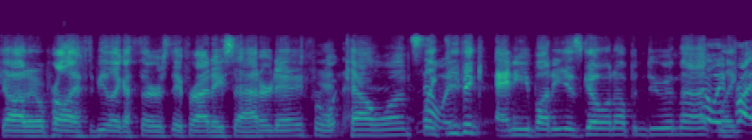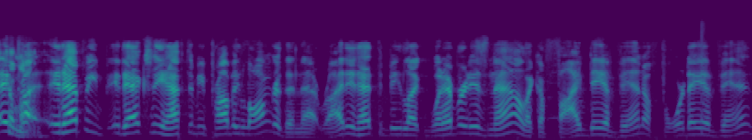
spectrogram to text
God, it'll probably have to be like a Thursday, Friday, Saturday for what And- Cal wants. no, Like, do you it- think anybody is going up and doing that? No, it, like, pro- come pro- on. it have to be, it actually have to be probably longer than that, right? It had to be like whatever it is now, like a five day event, a four day event.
